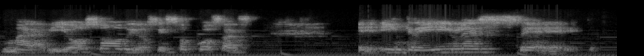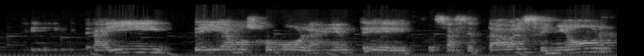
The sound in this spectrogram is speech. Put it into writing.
maravilloso, Dios hizo cosas eh, increíbles, eh, ahí veíamos cómo la gente pues aceptaba al Señor,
